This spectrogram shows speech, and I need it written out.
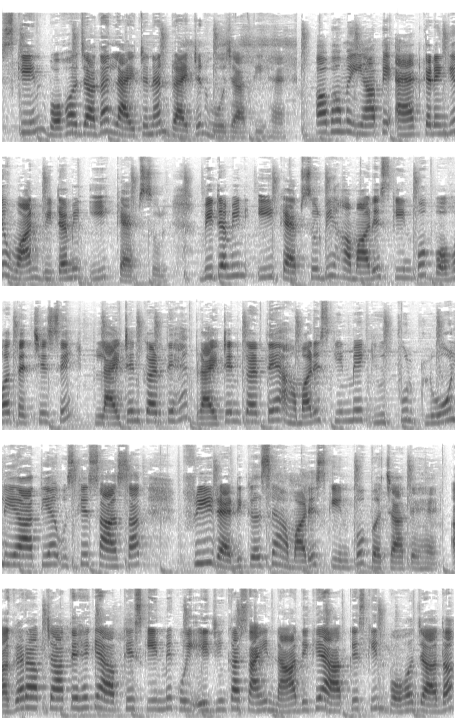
स्किन बहुत ज़्यादा लाइटन एंड ब्राइटन हो जाती है। अब हम यहाँ पे ऐड करेंगे one vitamin E capsule vitamin E capsule भी हमारे स्किन को बहुत अच्छे से लाइटन करते हैं ब्राइटन करते हैं। हमारे स्किन में एक यूथफुल ग्लो ले आती है, उसके साथ साथ फ्री रेडिकल से हमारे स्किन को बचाते हैं। अगर आप चाहते हैं कि आपके स्किन में कोई एजिंग का साइन ना दिखे, आपके स्किन बहुत ज़्यादा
